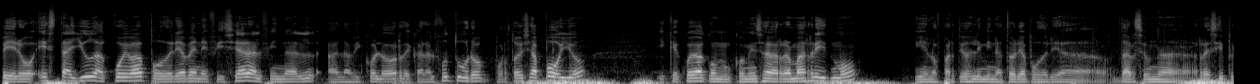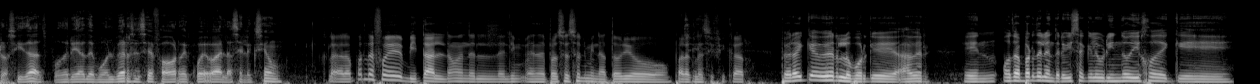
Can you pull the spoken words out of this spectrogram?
pero esta ayuda a Cueva podría beneficiar al final a la bicolor de cara al futuro por todo ese apoyo y que Cueva com- comience a agarrar más ritmo y en los partidos de eliminatoria podría darse una reciprocidad, podría devolverse ese favor de Cueva a la selección. Claro, aparte fue vital, ¿no? En el, elim- en el proceso eliminatorio para Sí. clasificar. Pero hay que verlo porque, a ver, en otra parte de la entrevista que él brindó dijo de que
